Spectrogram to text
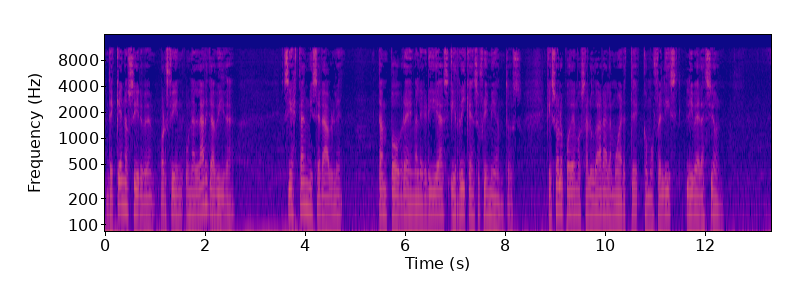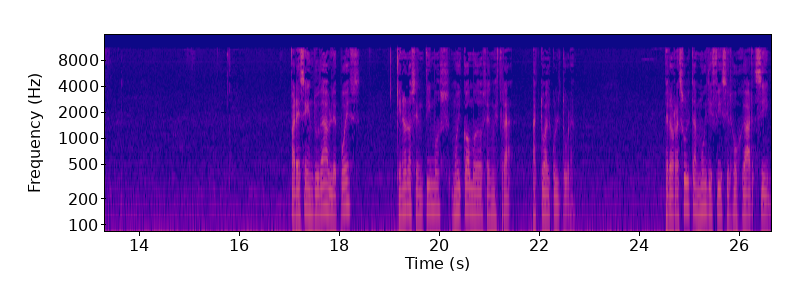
¿De qué nos sirve, por fin, una larga vida si es tan miserable, tan pobre en alegrías y rica en sufrimientos, que sólo podemos saludar a la muerte como feliz liberación? Parece indudable, pues, que no nos sentimos muy cómodos en nuestra actual cultura. Pero resulta muy difícil juzgar si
